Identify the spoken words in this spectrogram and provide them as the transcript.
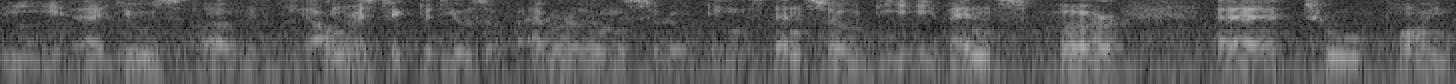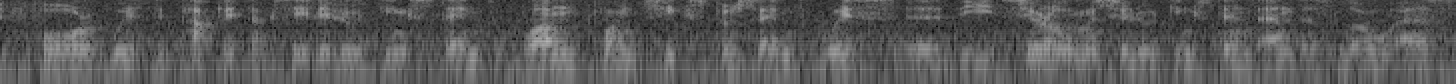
the uh, use uh, with the unrestricted use of everolimus eluting stents. So the events were uh, 2.4 with the paclitaxel eluting stent, 1.6% with uh, the sirolimus eluting stent, and as low as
